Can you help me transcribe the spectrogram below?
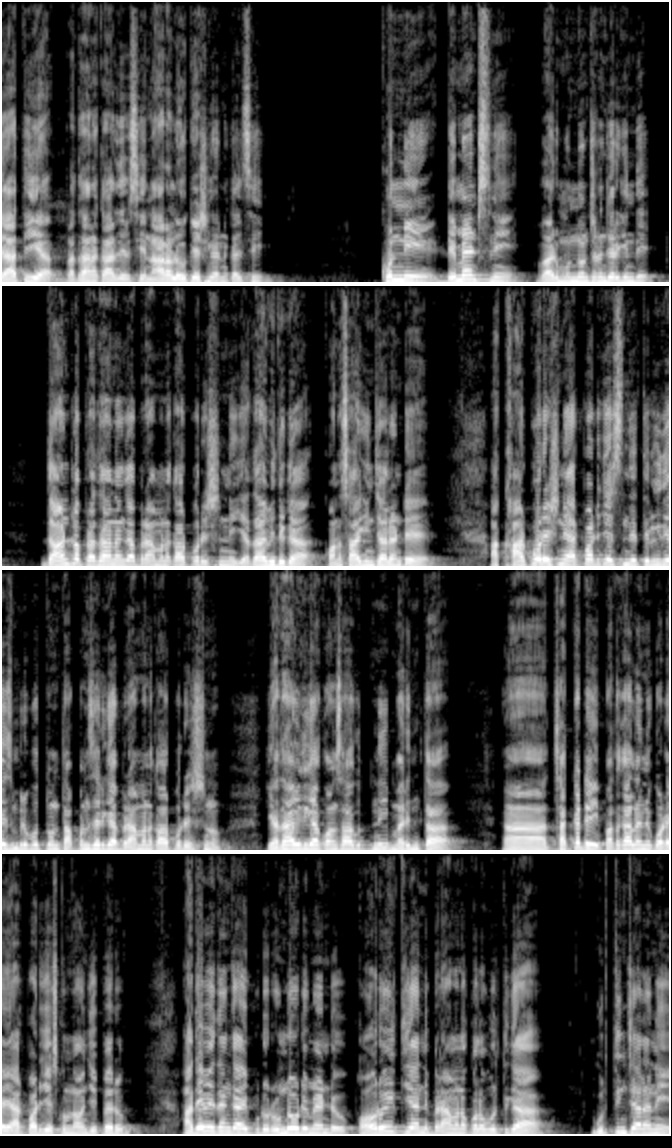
జాతీయ ప్రధాన కార్యదర్శి నారా లోకేష్ గారిని కలిసి కొన్ని డిమాండ్స్ని వారి ముందు ఉంచడం జరిగింది. దాంట్లో ప్రధానంగా బ్రాహ్మణ కార్పొరేషన్ని యథావిధిగా కొనసాగించాలంటే ఆ కార్పొరేషన్ ఏర్పాటు చేసింది తెలుగుదేశం ప్రభుత్వం తప్పనిసరిగా బ్రాహ్మణ కార్పొరేషన్ యథావిధిగా కొనసాగుతుంది. మరింత చక్కటి పథకాలన్నీ కూడా ఏర్పాటు చేసుకుందామని చెప్పారు. అదేవిధంగా ఇప్పుడు రెండో డిమాండ్ పౌరోహిత్యాన్ని బ్రాహ్మణ కులవృత్తిగా గుర్తించాలని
